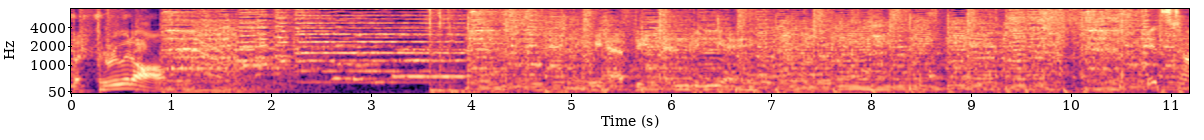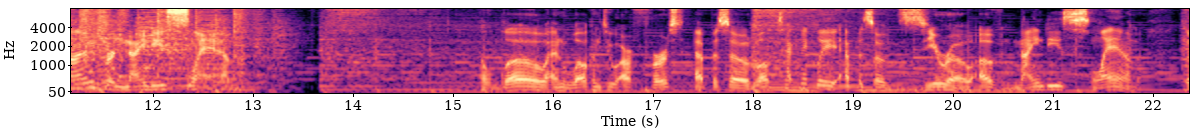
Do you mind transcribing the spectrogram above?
but through it all, we had the NBA. It's time for 90s Slam. Hello, and welcome to our first episode. Well, technically, episode zero of 90s Slam, the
